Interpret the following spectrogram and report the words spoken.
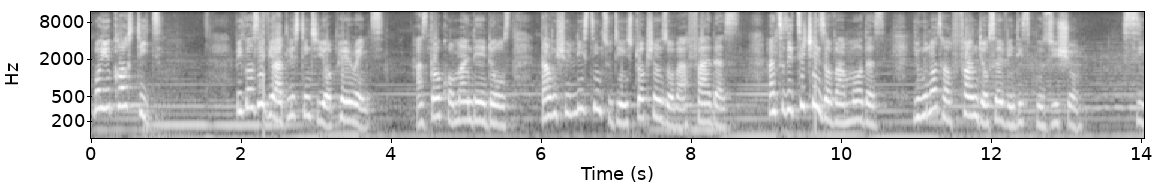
but you caused it. Because if you had listened to your parents as God commanded us, that we should listen to the instructions of our fathers and to the teachings of our mothers, you would not have found yourself in this position. See,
